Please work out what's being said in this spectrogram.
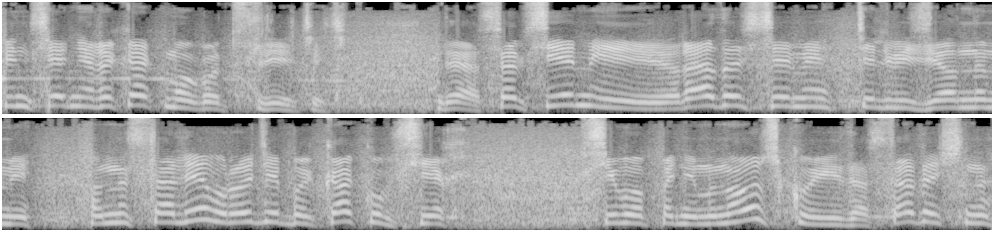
Пенсионеры как могут встретить? Да, со всеми радостями телевизионными. А на столе вроде бы как у всех. Всего понемножку и достаточно.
